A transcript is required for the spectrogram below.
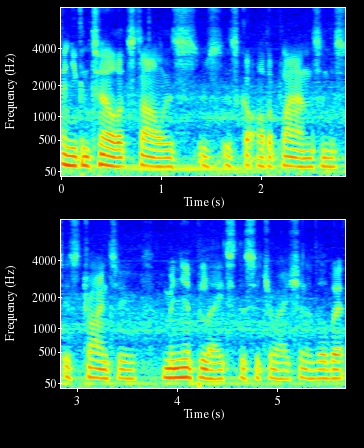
and you can tell that Stahl is, is, has got other plans and is, is trying to manipulate the situation a little bit.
